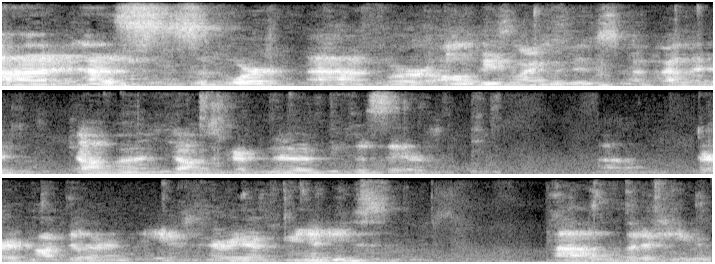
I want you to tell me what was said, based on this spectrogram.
Uh, it has support uh, for all of these languages. I've highlighted Java and JavaScript Node because they're uh, very popular in the Apereo communities. Uh, but if you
